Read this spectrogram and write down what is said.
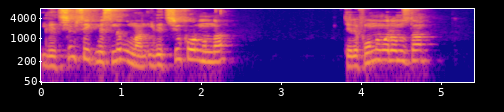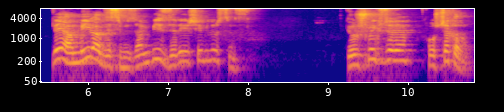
iletişim sekmesinde bulunan iletişim formundan, telefon numaramızdan veya mail adresimizden bizlere erişebilirsiniz. Görüşmek üzere, hoşçakalın.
